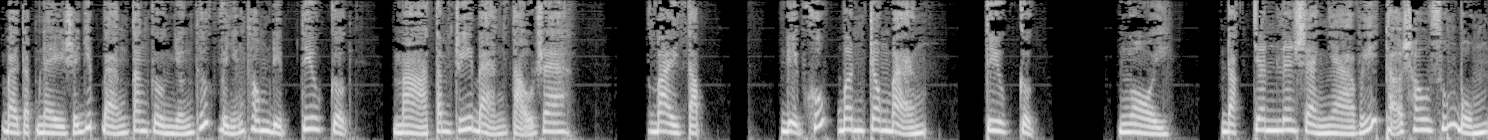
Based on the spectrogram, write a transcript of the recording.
Bài tập này sẽ giúp bạn tăng cường nhận thức về những thông điệp tiêu cực mà tâm trí bạn tạo ra. Bài tập Điệp khúc bên trong bạn Tiêu cực Ngồi Đặt chân lên sàn nhà và hít thở sâu xuống bụng.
